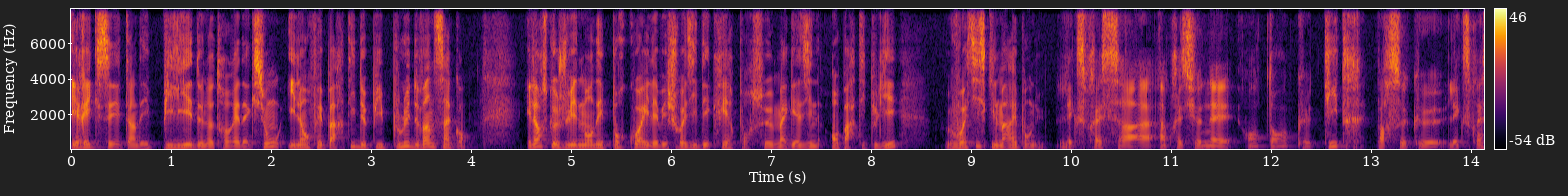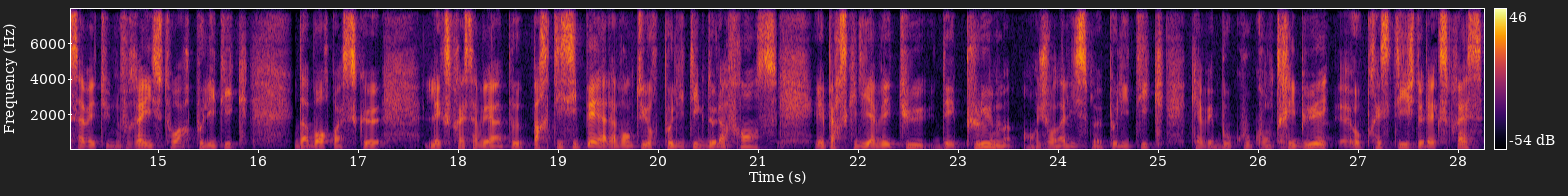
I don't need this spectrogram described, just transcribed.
Éric, c'est un des piliers de notre rédaction. Il en fait partie depuis plus de 25 ans. Et lorsque je lui ai demandé pourquoi il avait choisi d'écrire pour ce magazine en particulier, Voici ce qu'il m'a répondu. L'Express a impressionné en tant que titre parce que l'Express avait une vraie histoire politique. D'abord parce que l'Express avait un peu participé à l'aventure politique de la France et parce qu'il y avait eu des plumes en journalisme politique qui avaient beaucoup contribué au prestige de l'Express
